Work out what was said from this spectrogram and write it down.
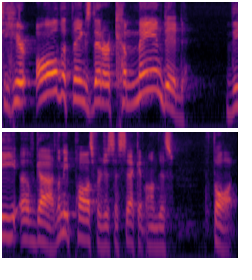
to hear all the things that are commanded thee of God. Let me pause for just a second on this thought.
